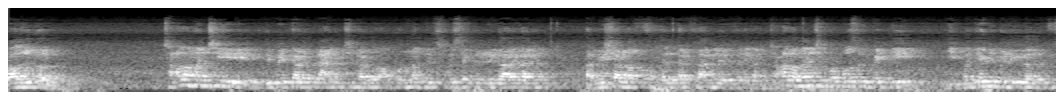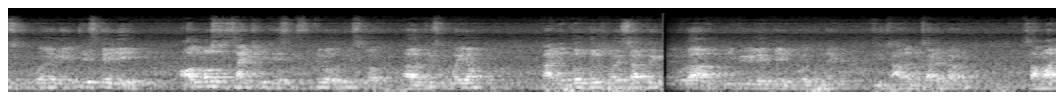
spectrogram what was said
రాజు గారు చాలా మంచి ఇది పెట్టాడు ప్లాన్ ఇచ్చినాడు. అప్పుడున్న ప్రిన్సిపల్ సెక్రటరీ గారు కానీ commissioner of health and family welfare కానీ చాలా మంచి ప్రపోజల్ పెట్టి ఈ పదిహేడు మెడికల్ తీసుకుపోయి తీసుకెళ్ళి ఆల్మోస్ట్ శాంక్షన్ చేసే స్థితిలో తీసుకు తీసుకుపోయాం. కానీ దురదృష్టవశాత్తు ఇక్కడ కూడా టీవీలోకి వెళ్ళిపోతున్నాయి. ఇది చాలా విచారకరం. సమాజ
